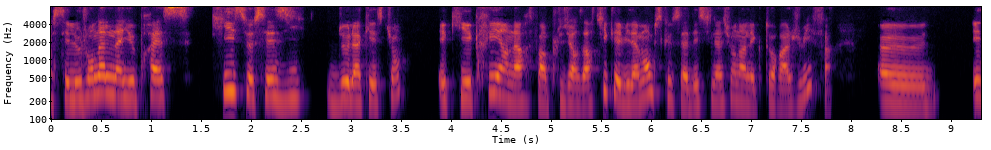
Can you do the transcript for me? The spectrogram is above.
c'est le journal Naïe Presse qui se saisit de la question et qui écrit un, enfin, plusieurs articles, évidemment, puisque c'est à destination d'un lectorat juif. et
